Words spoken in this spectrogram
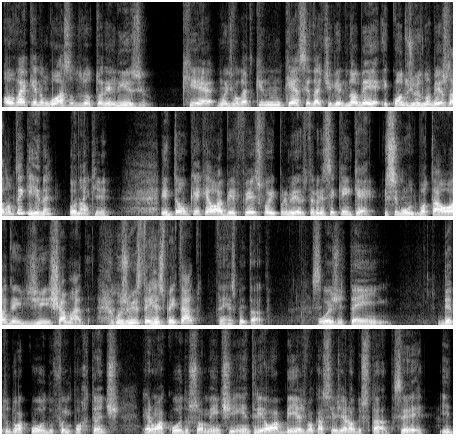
Ou vai que ele não gosta do doutor Elísio, que é um advogado que não quer ser dativo, ele nomeia. E quando o juiz nomeia, o cidadão tem que ir, né? Ou não? Tem que ir. Então, o que, a OAB fez foi, primeiro, estabelecer quem quer. E segundo, botar ordem de chamada. Exatamente. O juiz tem respeitado? Tem respeitado. Sim. Hoje tem, dentro do acordo, foi importante, era um acordo somente entre a OAB e a Advocacia Geral do Estado. Sim. E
